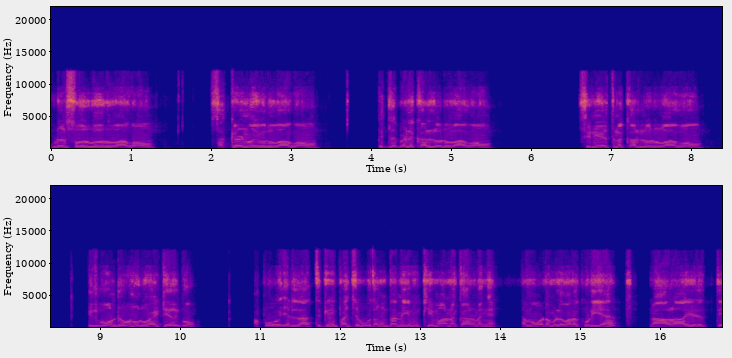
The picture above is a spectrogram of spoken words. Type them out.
உடல் சோர்வு உருவாகும். சர்க்கரை நோய் உருவாகும். பித்தப்பையில கல் உருவாகும். சிறுநீரத்தில் கல் உருவாகும். இது போன்று ஒன்று உருவாகிட்டே இருக்கும். அப்போ எல்லாத்துக்குமே பஞ்சபூதங்கள் தான் மிக முக்கியமான காரணங்க. நம்ம உடம்புல வரக்கூடிய நாலாயிரத்தி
